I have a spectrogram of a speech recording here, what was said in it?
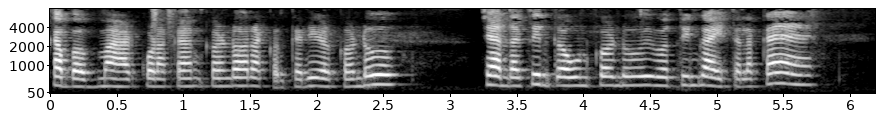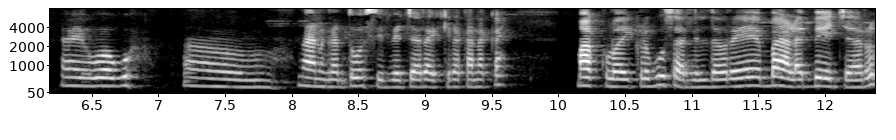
ಕಬಾಬ್ ಮಾಡ್ಕೊಡಕ ಅಂದ್ಕೊಂಡು ಅವ್ರ ಅಕ್ಕನ ಕಡೆ ಹೇಳ್ಕೊಂಡು ಚೆಂದಾಗಿ ತಿನ್ಕೊ ಉಣ್ಕೊಂಡು ಇವತ್ತು ಹಿಂಗೆ ಆಯ್ತಲ್ಲಕ್ಕ ಹೋಗು ನನಗಂತೂ ಹೊಸಿ ಬೇಜಾರು ಹಾಕಿರ ಕನಕ ಮಕ್ಕಳು ಐಕ್ಳು ಹುಷಾರಿಲ್ದವ್ರೆ ಭಾಳ ಬೇಜಾರು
